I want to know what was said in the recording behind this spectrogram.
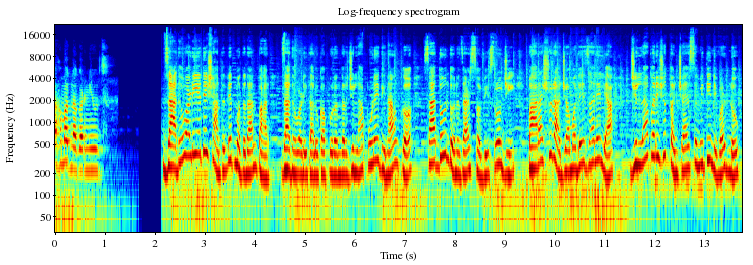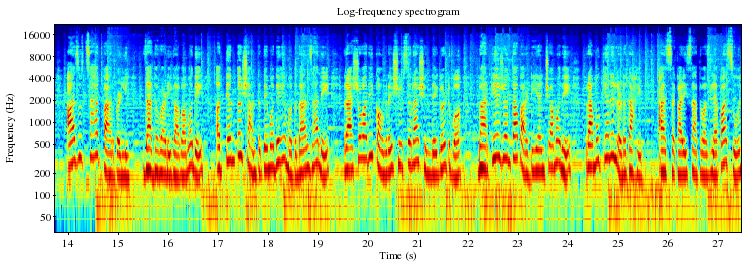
अहमदनगर न्यूज. जाधववाडी येथे शांततेत मतदान पार. जाधववाडी तालुका पुरंदर जिल्हा पुणे दिनांक सात दोन दोन हजार सव्वीस रोजी महाराष्ट्र राज्यामध्ये झालेल्या जिल्हा परिषद पंचायत समिती निवडणूक आज उत्साहात पार पडली. जाधववाडी गावामध्ये अत्यंत शांततेमध्ये हे मतदान झाले. राष्ट्रवादी काँग्रेस शिवसेना शिंदे गट व भारतीय जनता पार्टी यांच्यामध्ये प्रामुख्याने लढत आहे. आज सकाळी सात वाजल्यापासून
